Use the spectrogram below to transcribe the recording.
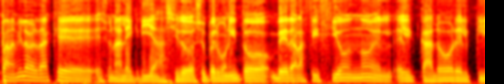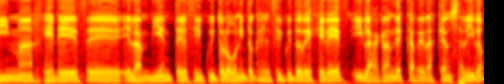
Para mí la verdad es que es una alegría, ha sido súper bonito ver a la afición, ¿no? el, calor, el clima, Jerez, eh, el ambiente, el circuito, lo bonito que es el circuito de Jerez y las grandes carreras que han salido,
